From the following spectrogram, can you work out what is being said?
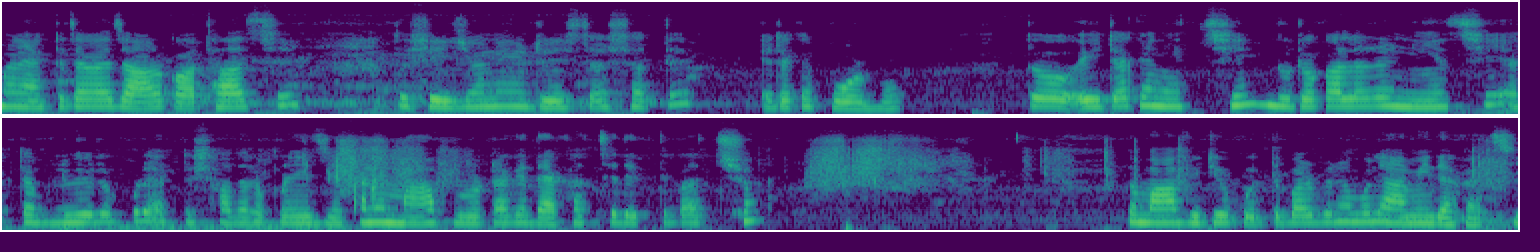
মানে একটা জায়গায় যাওয়ার কথা আছে, তো সেই জন্য এই ড্রেসটার সাথে এটাকে পরবো। তো এইটাকে নিচ্ছি, দুটো কালারে নিয়েছি, একটা ব্লু এর ওপরে একটা সাদার ওপরে যেখানে মা পুরোটাকে দেখাচ্ছে, দেখতে পাচ্ছ? তো মা ভিডিও করতে পারবে না বলে আমি দেখাচ্ছি।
